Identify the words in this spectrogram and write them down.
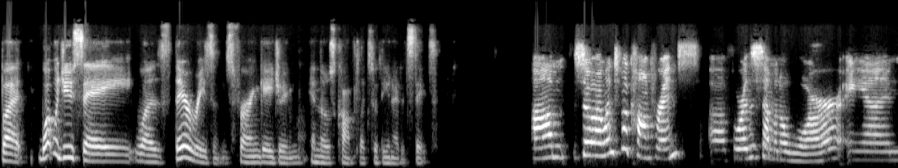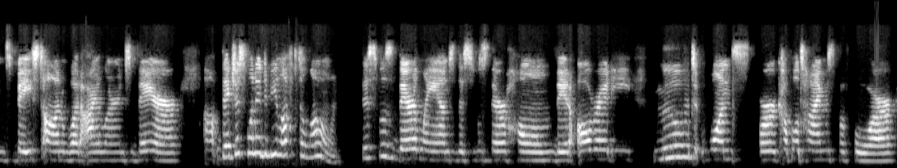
but what would you say was their reasons for engaging in those conflicts with the United States? Um, so I went to a conference uh, for the Seminole War, and based on what I learned there, uh, they just wanted to be left alone. This was their land. This was their home. They had already moved once or a couple times before,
